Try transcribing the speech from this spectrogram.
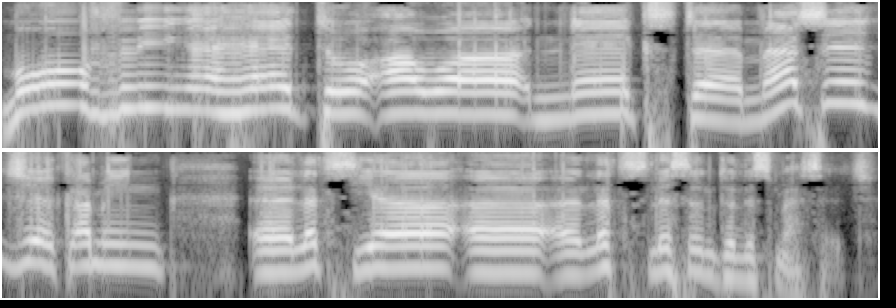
Moving ahead to our next uh, message uh, coming, uh, let's hear, uh, let's listen to this message.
